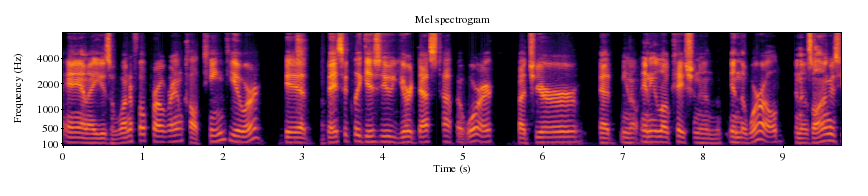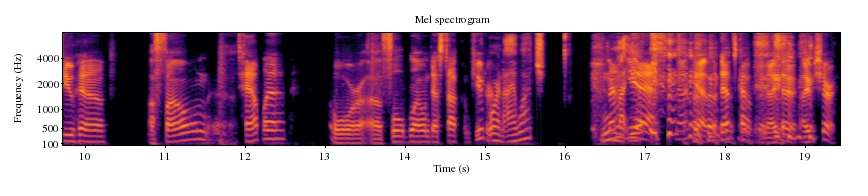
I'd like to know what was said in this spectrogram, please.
and I use a wonderful program called TeamViewer. It basically gives you your desktop at work, but you're at you know any location in in the world, and as long as you have a phone, a tablet, or a full blown desktop computer, or an iWatch, not, Not yet. yet. Not yet, but that's coming. I, I'm sure.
